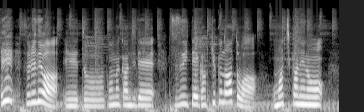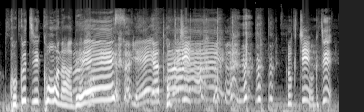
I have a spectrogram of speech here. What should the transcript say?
え、それでは、えっ、と、こんな感じで、続いて楽曲の後は、お待ちかねの告知コーナーです。イエーイやったー。告知。告知。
